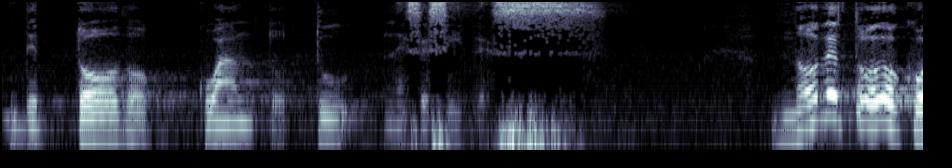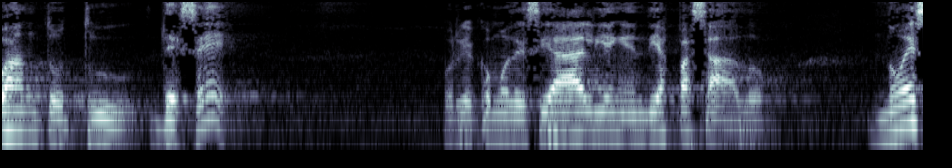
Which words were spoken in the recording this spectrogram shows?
de todo cuanto tú necesites. No de todo cuanto tú desees. Porque como decía alguien en días pasados, no es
